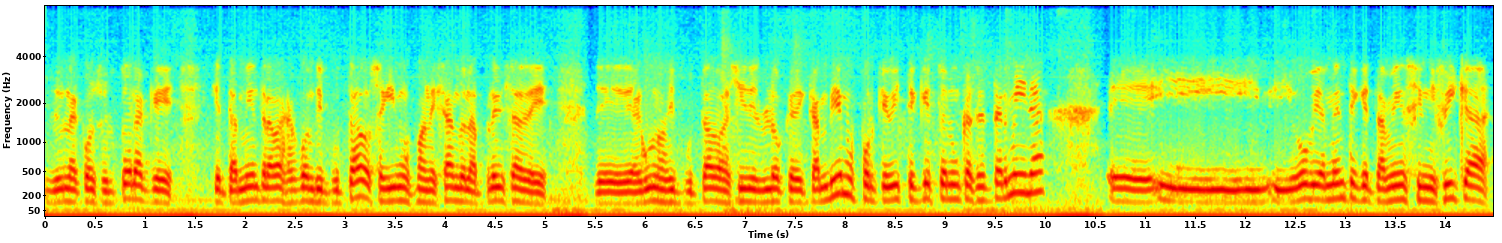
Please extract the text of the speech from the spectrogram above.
de una consultora que, que también trabaja con diputados, seguimos manejando la prensa de, de, algunos diputados allí del bloque de Cambiemos, porque viste que esto nunca se termina eh, y, obviamente que también significa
